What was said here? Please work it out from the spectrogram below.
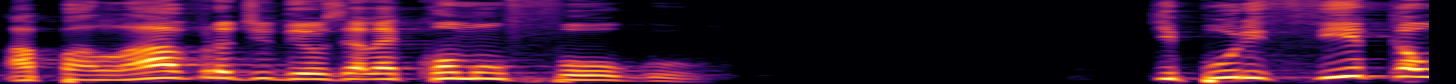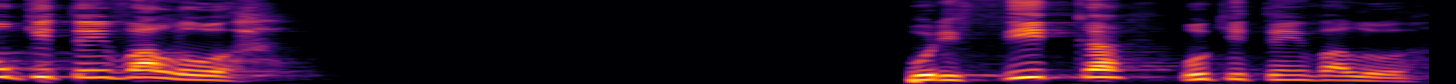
a palavra de Deus ela é como um fogo que purifica o que tem valor. Purifica o que tem valor.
